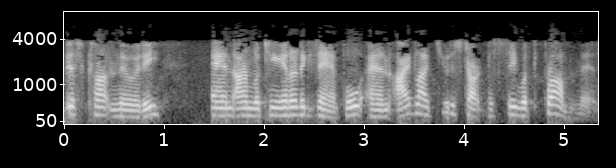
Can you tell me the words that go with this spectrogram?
discontinuity, and I'm looking at an example, and I'd like you to start to see what the problem is.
